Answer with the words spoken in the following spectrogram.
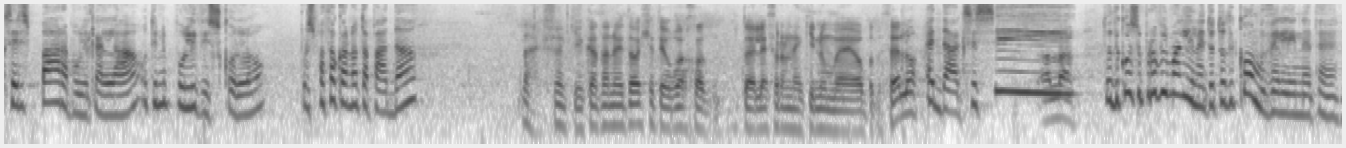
Ξέρεις πάρα πολύ καλά ότι είναι πολύ δύσκολο. Προσπαθώ κάνω τα πάντα. Εντάξει, οκ, κατανοητό. Όχι ότι εγώ έχω το ελεύθερο να κινούμε όποτε θέλω. Εντάξει, εσύ. Αλλά- Το δικό σου πρόβλημα λύνεται. Το δικό μου δεν λύνεται.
